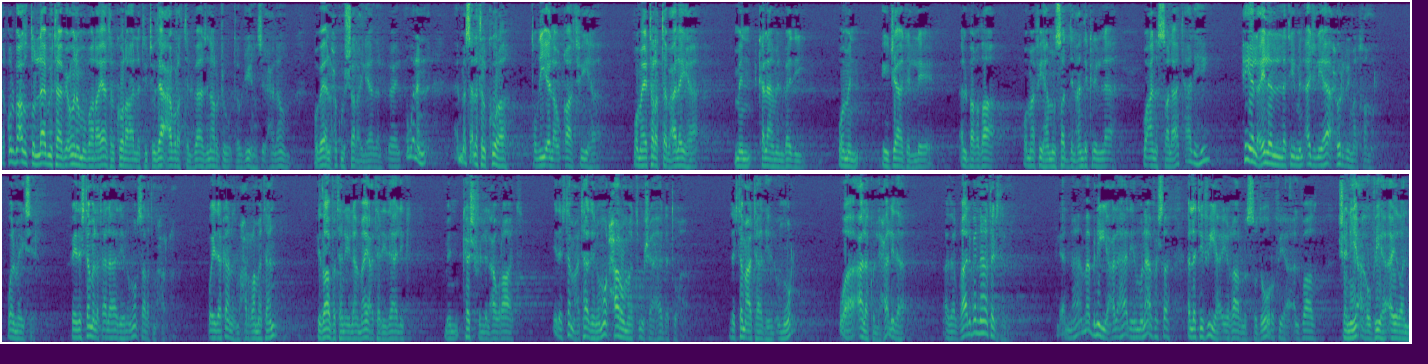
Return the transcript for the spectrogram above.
يقول بعض الطلاب يتابعون مباريات الكرة التي تذاع عبر التلفاز. نرجو توجيه نصيحة لهم وبيان الحكم الشرعي لهذا الفعل. أولا المسألة الكرة تضييع الأوقات فيها وما يترتب عليها من كلام بذي ومن إيجاد للبغضاء وما فيها من صد عن ذكر الله وعن الصلاة. هذه هي العلل التي من أجلها حرم الخمر والميسر. فإذا اشتملت على هذه الأمور صارت محرمة. وإذا كانت محرمة إضافة إلى ما يعتري ذلك من كشف للعورات إذا اجتمعت هذه الأمور حرمت مشاهدتها. إذا اجتمعت هذه الأمور وعلى كل حال إذا هذا الغالب أنها تجتمع لأنها مبنية على هذه المنافسة التي فيها إيغار للصدور وفيها ألفاظ شنيعة وفيها أيضا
